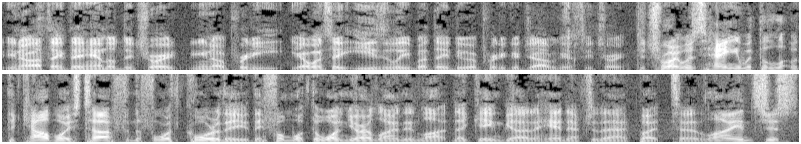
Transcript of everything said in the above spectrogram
you know, I think they handled Detroit, you know, pretty. I wouldn't say easily, but they do a pretty good job against Detroit. Detroit was hanging with the with the Cowboys tough in the fourth quarter. They they fumbled the one yard line, and that game got out of hand after that. But uh, the Lions just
